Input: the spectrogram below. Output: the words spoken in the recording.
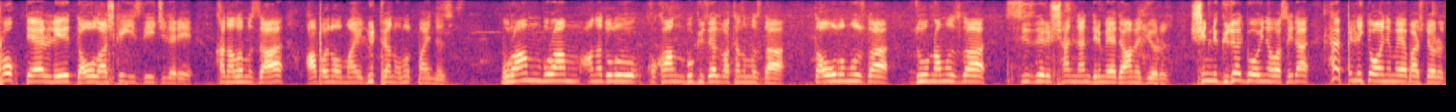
çok değerli Davul Aşkı izleyicileri kanalımıza abone olmayı lütfen unutmayınız. Buram buram Anadolu kokan bu güzel vatanımızda davulumuzla, zurnamızla sizleri şenlendirmeye devam ediyoruz. Şimdi güzel bir oyun havasıyla hep birlikte oynamaya başlıyoruz.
